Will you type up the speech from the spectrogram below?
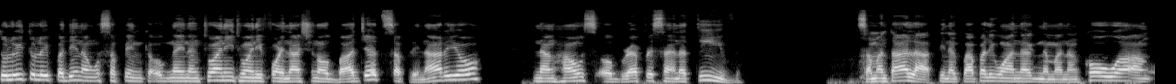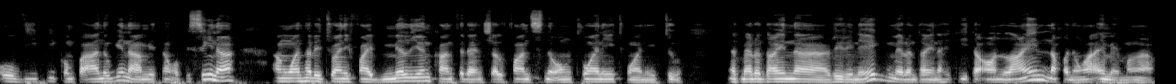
Tuloy-tuloy pa din ang usapin kaugnay ng 2024 national budget sa plenaryo ng House of Representative. Samantala, pinagpapaliwanag naman ng COA ang OVP kung paano ginamit ng opisina ang 125 million confidential funds noong 2022. At meron tayong naririnig, meron tayong nakikita online na kung nga ay may mga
